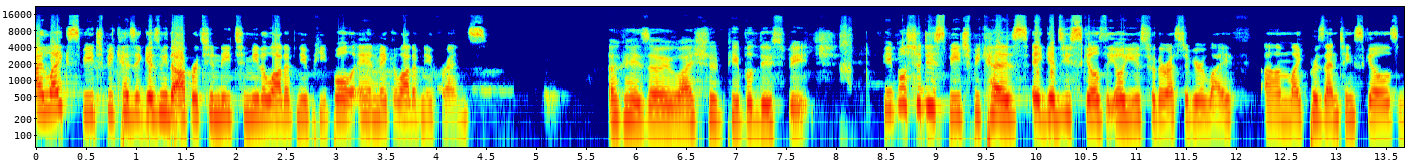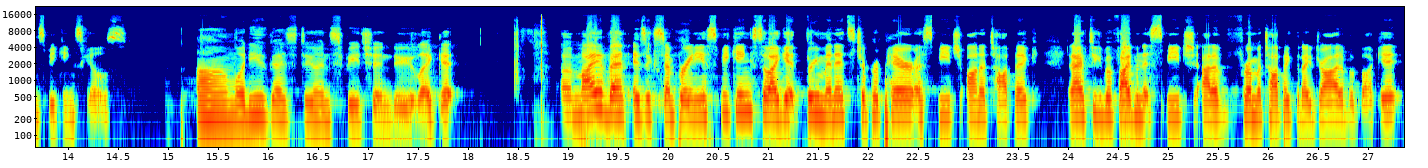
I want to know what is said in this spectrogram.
I like speech because it gives me the opportunity to meet a lot of new people and make a lot of new friends. Okay, Zoe, why should people do speech? People should do speech because it gives you skills that you'll use for the rest of your life, um, like presenting skills and speaking skills. Um, what do you guys do in speech and do you like it? Uh, my event is extemporaneous speaking, so I get three minutes to prepare a speech on a topic, and I have to give a five minute speech out of from a topic that I draw out of a bucket.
